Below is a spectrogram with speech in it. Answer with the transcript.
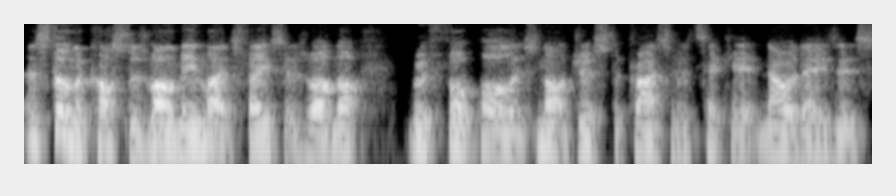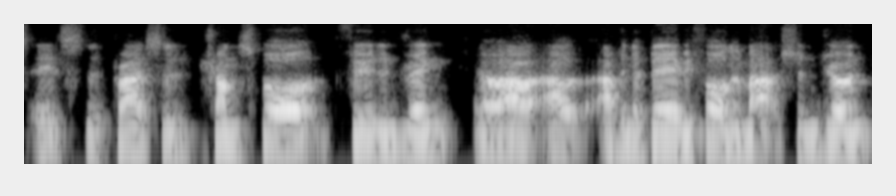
and still the cost as well. I mean, let's face it as well. Not with football, it's not just the price of a ticket. Nowadays, it's it's the price of transport, food and drink. You know, having a beer before the match and during.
